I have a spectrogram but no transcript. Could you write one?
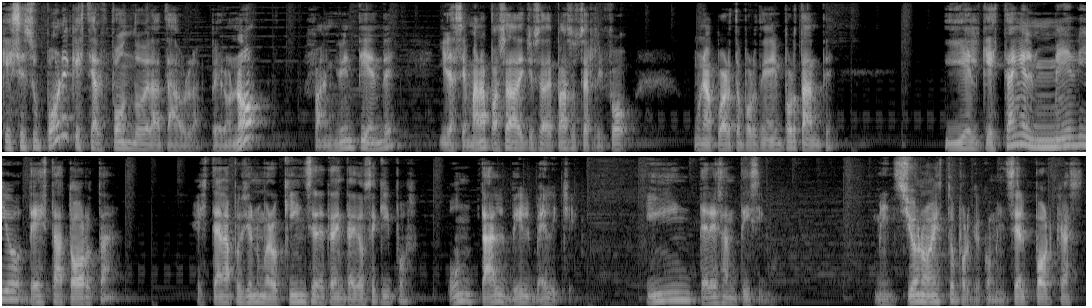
que se supone que esté al fondo de la tabla, pero no. Fangio entiende y la semana pasada, dicho sea de paso, se rifó una cuarta oportunidad importante. Y el que está en el medio de esta torta está en la posición número 15 de 32 equipos, un tal Bill Belichick. Interesantísimo. Menciono esto porque comencé el podcast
